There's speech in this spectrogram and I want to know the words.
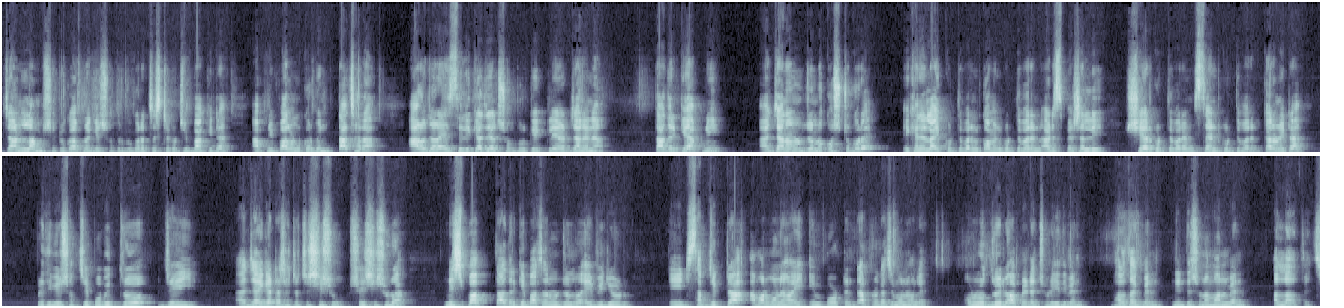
জানলাম, সেটুকু আপনাকে সতর্ক করার চেষ্টা করছি। বাকিটা আপনি পালন করবেন। তাছাড়া আরও যারা এই সিলিকা জেল সম্পর্কে ক্লিয়ার জানে না, তাদেরকে আপনি জানানোর জন্য কষ্ট করে এখানে লাইক করতে পারেন কমেন্ট করতে পারেন, আর স্পেশালি শেয়ার করতে পারেন সেন্ড করতে পারেন। কারণ এটা পৃথিবীর সবচেয়ে পবিত্র যেই জায়গাটা, সেটা হচ্ছে শিশু। সেই শিশুরা নিষ্পাপ, তাদেরকে বাঁচানোর জন্য এই ভিডিওর এই সাবজেক্টটা আমার মনে হয় ইম্পর্ট্যান্ট আপনার কাছে মনে হলে অনুরোধ রইল, আপনি এটা ছড়িয়ে দিবেন। ভালো থাকবেন, নির্দেশনা মানবেন। আল্লাহ হাফেজ।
